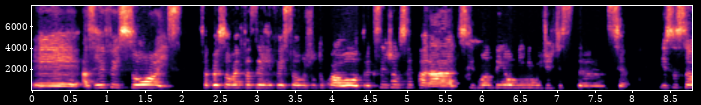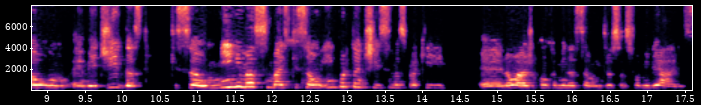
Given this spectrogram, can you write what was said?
É, as refeições, se a pessoa vai fazer a refeição junto com a outra, que sejam separados, que mantenham o mínimo de distância. Isso são é, medidas que são mínimas, mas que são importantíssimas para que é, não haja contaminação entre os seus familiares.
